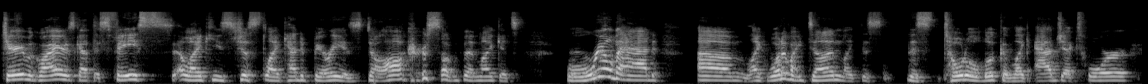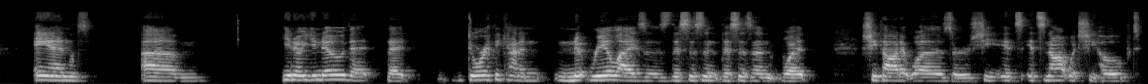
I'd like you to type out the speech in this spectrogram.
Jerry Maguire's got this face like he's just like had to bury his dog or something. Like it's real bad. Um, like what have I done? Like this this total look of like abject horror. And um, you know, you know that that Dorothy kind of realizes this isn't this isn't what she thought it was, or she it's it's not what she hoped.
